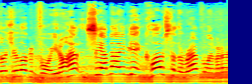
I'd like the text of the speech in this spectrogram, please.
What you're looking for. You don't have, see, I'm not even getting close to the rev limiter.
